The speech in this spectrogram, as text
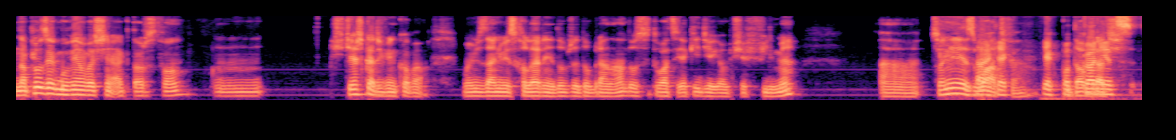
na plus, jak mówiłem, właśnie aktorstwo. Mm, ścieżka dźwiękowa, moim zdaniem, jest cholernie dobrze dobrana do sytuacji, jakie dzieją się w filmie. Co nie jest tak, łatwe. Jak, jak pod dobrać... koniec,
